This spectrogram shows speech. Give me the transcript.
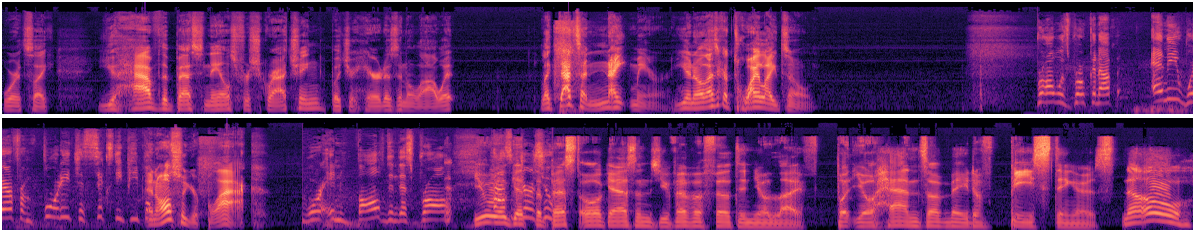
where it's like you have the best nails for scratching, but your hair doesn't allow it. Like that's a nightmare. You know, that's like a twilight zone. brawl was broken up, anywhere from 40 to 60 people And also you're black. were involved in this brawl. You will get the who- best orgasms you've ever felt in your life, but your hands are made of bee stingers. No.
